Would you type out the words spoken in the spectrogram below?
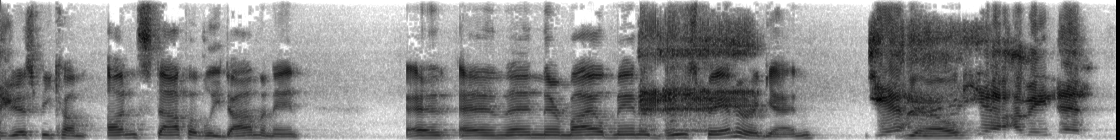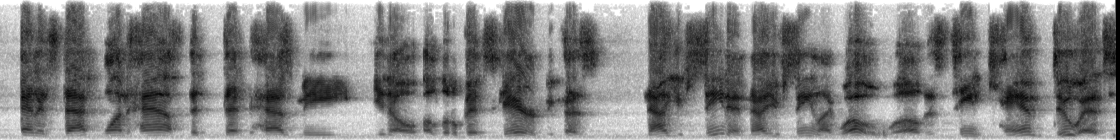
Right. just become unstoppably dominant. And and then they're mild mannered Bruce Banner again. Yeah, You know? yeah. I mean, and and it's that one half that that has me, you know, a little bit scared because now you've seen it. Now you've seen like, whoa, well, this team can do it.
